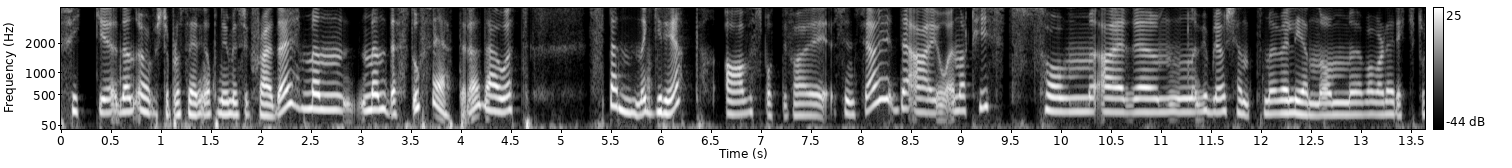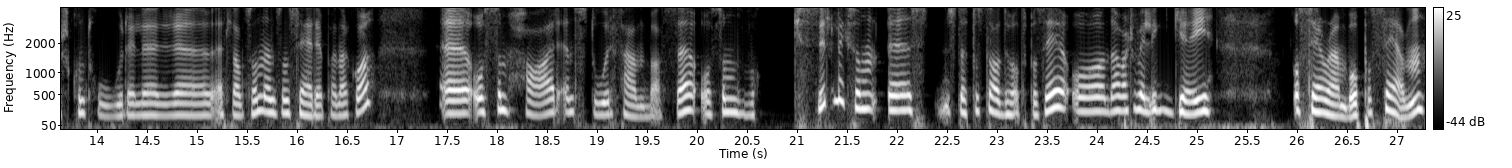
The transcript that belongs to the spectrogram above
fikk eh, den øverste plasseringa på New Music Friday, men, men, desto fetere. Det er jo et spennende grep av Spotify, syns jeg. Det er jo en artist som er um, Vi ble jo kjent med vel gjennom hva var det, Rektors kontor eller uh, et eller annet sånt, en sånn serie på NRK. Uh, og som har en stor fanbase, og som vokser vokser liksom eh, støtt og stadig, holdt på å si, og det har vært veldig gøy å se Rambo på scenen.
